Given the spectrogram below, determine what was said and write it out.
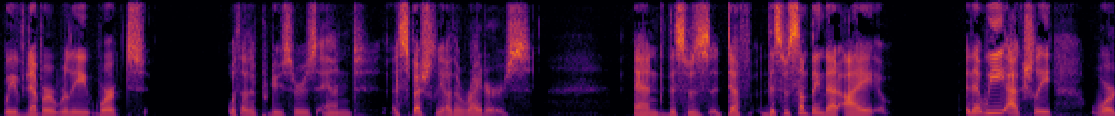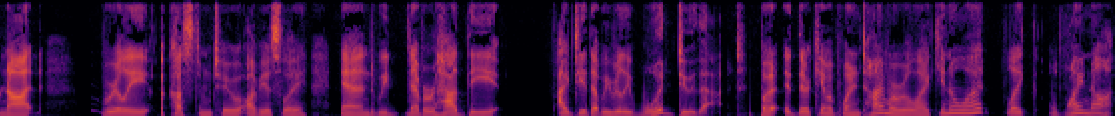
we've never really worked with other producers and especially other writers. And this was def, this was something that I, that we actually were not really accustomed to, obviously. And we never had the idea that we really would do that. But it, there came a point in time where we're like, you know what? Like, why not?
